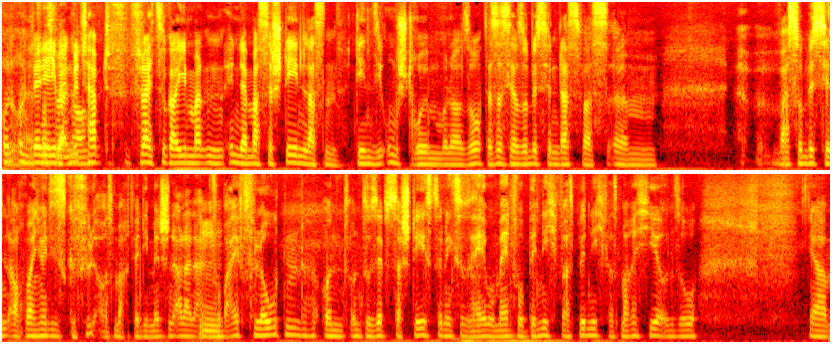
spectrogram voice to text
Und, und wenn ihr jemanden mit habt, vielleicht sogar jemanden in der Masse stehen lassen, den sie umströmen oder so. Das ist ja so ein bisschen das, was ähm, was so ein bisschen auch manchmal dieses Gefühl ausmacht, wenn die Menschen alle an einem mhm. vorbeifloaten und, und du selbst da stehst und denkst so, hey, Moment, wo bin ich, was bin ich, was mache ich hier und so. Ja,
